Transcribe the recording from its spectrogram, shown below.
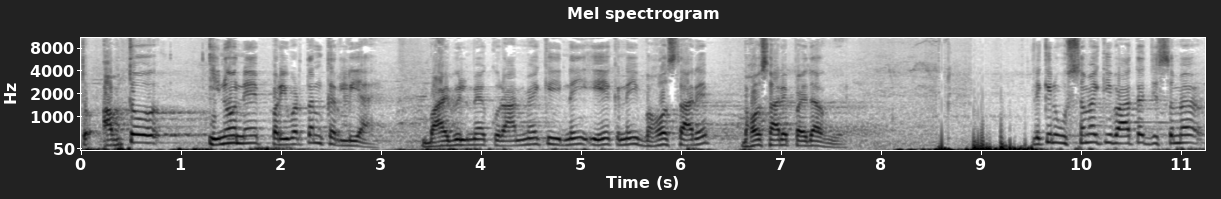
तो अब तो इन्होंने परिवर्तन कर लिया है। बाइबल में, कुरान में कि नहीं, एक नहीं, बहुत सारे बहुत सारे पैदा हुए। लेकिन उस समय की बात है जिस समय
